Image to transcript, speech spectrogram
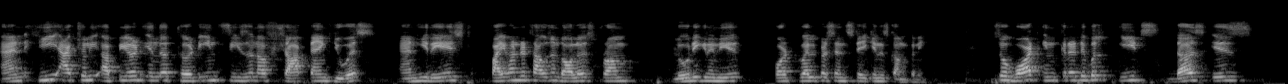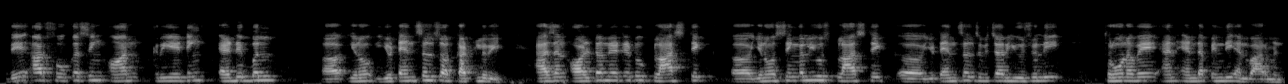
And he actually appeared in the 13th season of Shark Tank US and he raised $500,000 from Lori Greiner for 12% stake in his company. So, what Incredible Eats does is they are focusing on creating edible, uh, you know, utensils or cutlery as an alternative to plastic, uh, you know, single-use plastic uh, utensils which are usually thrown away and end up in the environment.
